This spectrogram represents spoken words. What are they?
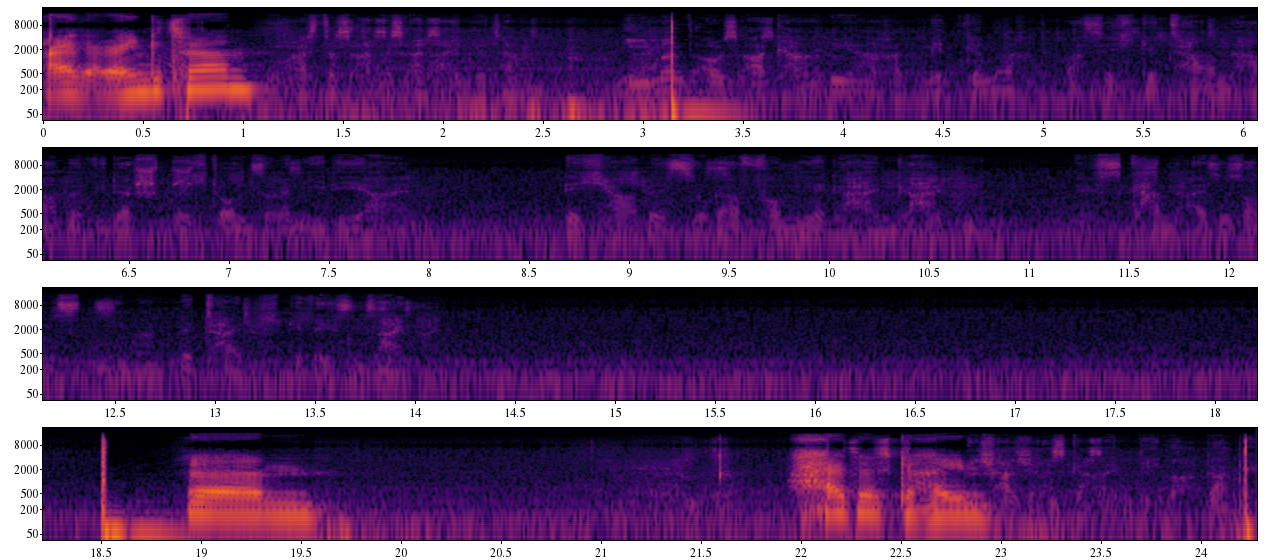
Alles allein getan? Du hast das alles allein? Niemand aus Arcadia hat mitgemacht? Was ich getan habe, widerspricht unseren Idealen. Ich habe es sogar vor mir geheim gehalten. Es kann also sonst niemand beteiligt gewesen sein. Ähm. Halt es geheim. Ich halte es geheim, Dima. Danke.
